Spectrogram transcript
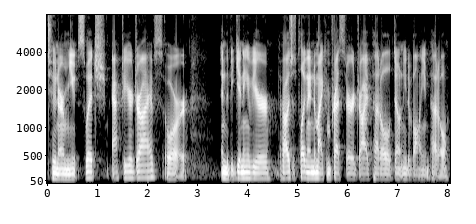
tuner mute switch after your drives or in the beginning of your, if I was just plugging into my compressor, drive pedal, don't need a volume pedal.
